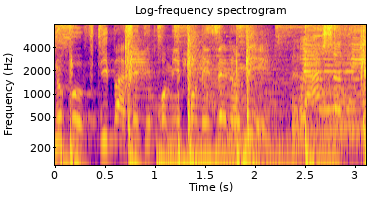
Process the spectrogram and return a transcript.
Ne peuvent-ils pas être tes premiers premiers ennemis? Lasciati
